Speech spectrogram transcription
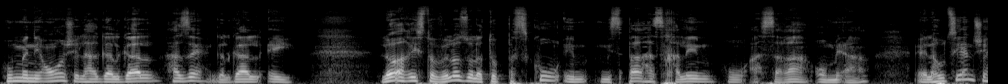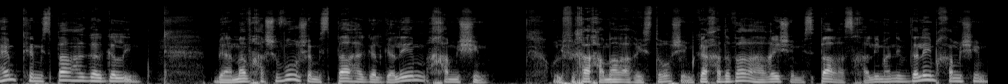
הוא מניעו של הגלגל הזה, גלגל A. לא אריסטו ולא זולתו פסקו אם מספר הזכלים הוא עשרה או מאה, אלא הוא ציין שהם כמספר הגלגלים. בימיו חשבו שמספר הגלגלים חמישים. ולפיכך אמר אריסטו, שאם כך הדבר, הרי שמספר הזכלים הנבדלים חמישים.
